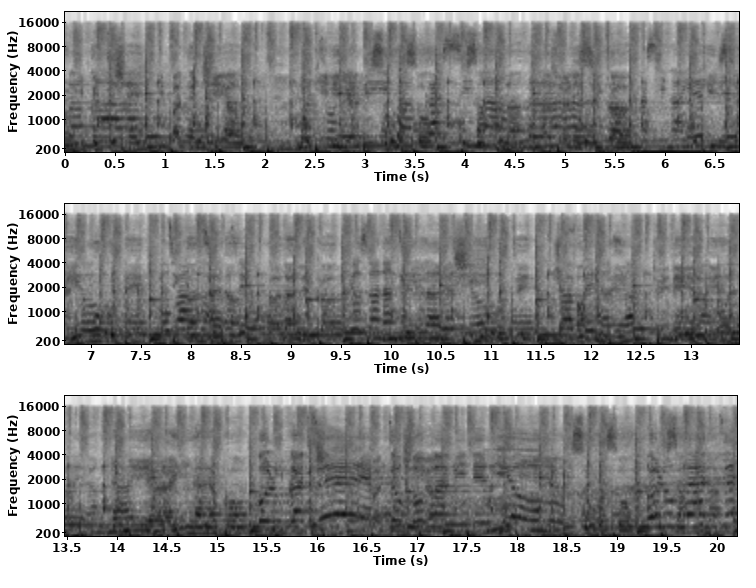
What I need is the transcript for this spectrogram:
unipitishe nipate njia mokili ya biso baso kosakola nazwa lisika mokili ya moko te tika nzela nga naleka. Nzela ya shiko te jopakune twende ya te. Nani ya raina yako koluka te tokoma minemio koluka te.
